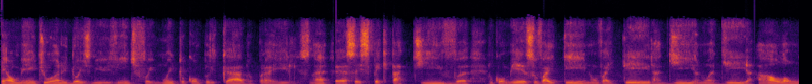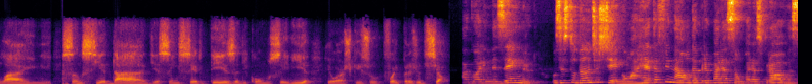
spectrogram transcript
Realmente o ano de 2020 foi muito complicado para eles, né? Essa expectativa no começo vai ter, não vai ter, adia, não adia, a aula online, essa ansiedade, essa incerteza de como seria, eu acho que isso foi prejudicial. Agora em dezembro, os estudantes chegam à reta final da preparação para as provas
